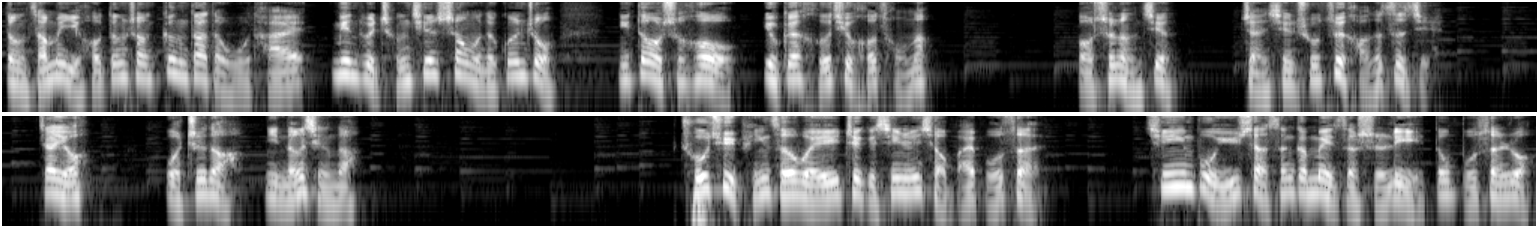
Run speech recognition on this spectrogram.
等咱们以后登上更大的舞台，面对成千上万的观众，你到时候又该何去何从呢？保持冷静，展现出最好的自己，加油！我知道你能行的。除去平泽唯这个新人小白不算，轻音部余下三个妹子实力都不算弱，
